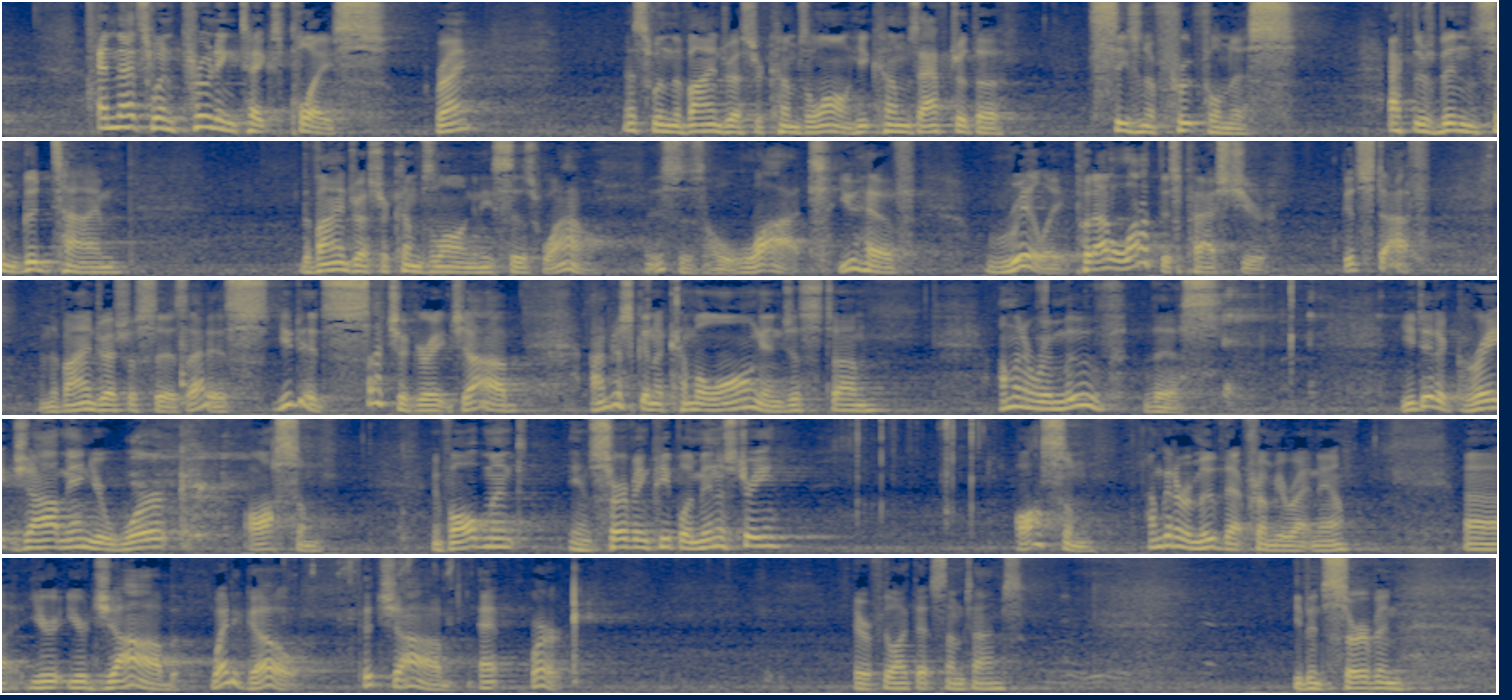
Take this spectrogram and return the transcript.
and that's when pruning takes place, right? That's when the vine dresser comes along. He comes after the season of fruitfulness after there's been some good time, the vine dresser comes along and he says, Wow, this is a lot. You have really put out a lot this past year. Good stuff. And the vine dresser says, That is, you did such a great job. I'm just going to come along and just, um, I'm going to remove this. You did a great job, man. Your work, awesome. Involvement in serving people in ministry, awesome. I'm going to remove that from you right now. Uh, your, your job, way to go. Good job at work. Ever feel like that sometimes? You've been serving,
